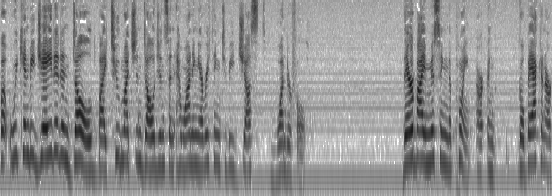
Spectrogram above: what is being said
But we can be jaded and dulled by too much indulgence and wanting everything to be just wonderful thereby missing the point or, and go back and our,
